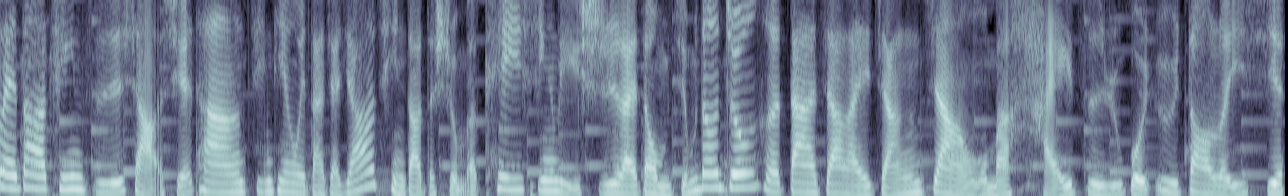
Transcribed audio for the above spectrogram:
来到亲子小学堂。今天为大家邀请到的是我们 K 心理师，来到我们节目当中，和大家来讲讲我们孩子如果遇到了一些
